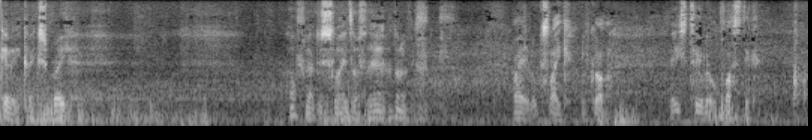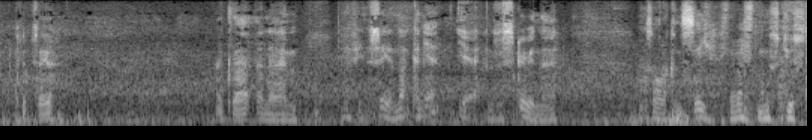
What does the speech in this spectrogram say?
give it a quick spray. Hopefully that just slides off there. I don't know. If Right, it looks like we've got these two little plastic clips here, like that, and um, I don't know if you can see in that, can you? Yeah, there's a screw in there. That's all I can see. The rest must just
